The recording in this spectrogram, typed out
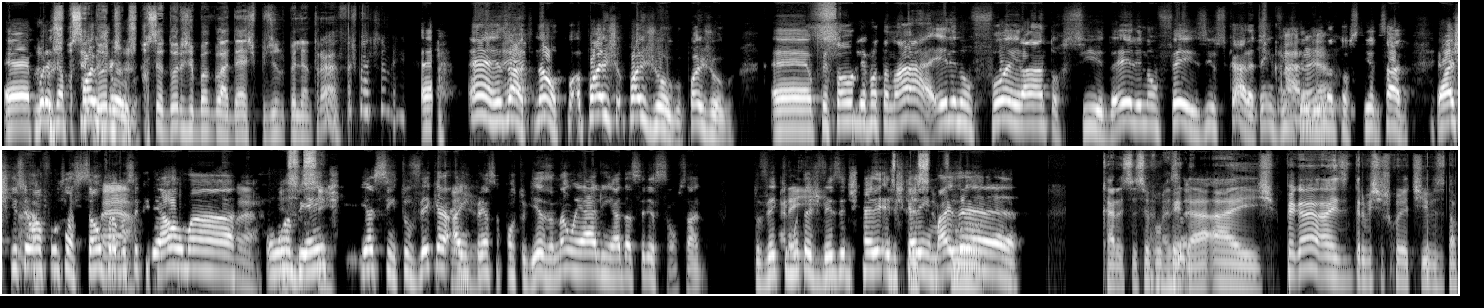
é, por os exemplo, torcedores, os torcedores de Bangladesh pedindo para ele entrar, faz parte também. É, é exato. É. Não, pós-jogo, pós-jogo. É, o pessoal levantando, ah, ele não foi lá na torcida, ele não fez isso. Cara, tem vídeo dele é. na torcida, sabe? Eu acho que isso é, é uma função para é. você criar uma, é, um ambiente. Sim. E assim, tu vê que a, a, imprensa portuguesa não é alinhada à seleção, sabe? Tu vê que muitas vezes eles querem, eles querem mais for... é. Cara, se você for pegar as. Pegar as entrevistas coletivas e tal,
